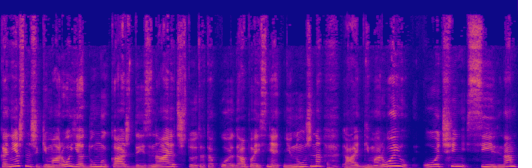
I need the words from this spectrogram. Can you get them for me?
Конечно же, геморрой, я думаю, каждый знает, что это такое, да, пояснять не нужно. А геморрой очень сильно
